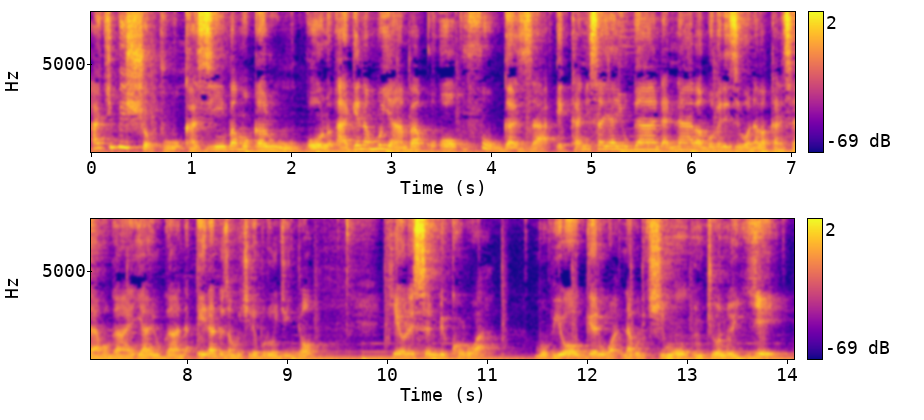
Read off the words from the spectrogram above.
archbishop kazimba mugalu ono agenda muyambako okufugaza ekkanisa ya uganda n'abagoberezi bonna bakkanisa ya uganda. Era ndoza mukire bulungi nnyo kyeyolese mu bikolwa mu byogerwa na buli kimu nti ono ye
